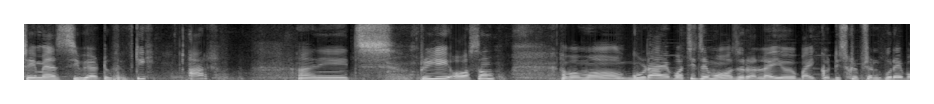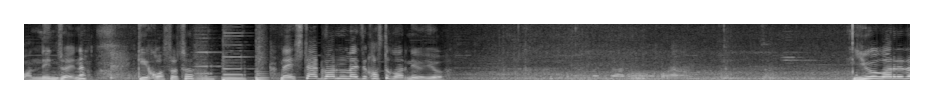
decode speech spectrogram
same as CBR two fifty R अनि इट्स प्रि असम अब म गुडाएपछि चाहिँ म हजुरहरूलाई यो बाइकको डिस्क्रिप्सन पुरै भनिदिन्छु होइन के कसो छ ल स्टार्ट गर्नुलाई चाहिँ कस्तो गर्ने हो यो? यो गरेर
